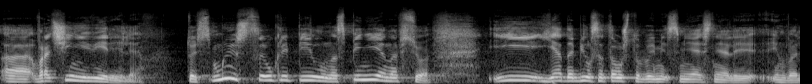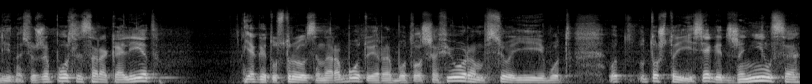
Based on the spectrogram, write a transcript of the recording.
А, врачи не верили. То есть мышцы укрепил, на спине, на все. И я добился того, чтобы с меня сняли инвалидность. Уже после 40 лет я, говорит, устроился на работу, я работал шофером, все, и вот, вот то, что есть. Я, говорит, женился,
